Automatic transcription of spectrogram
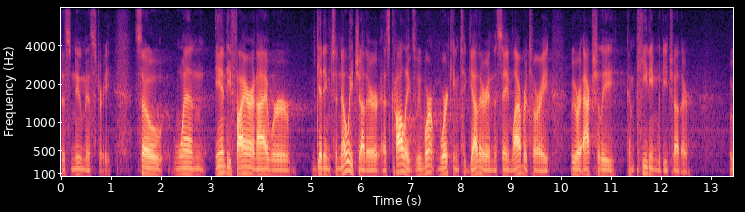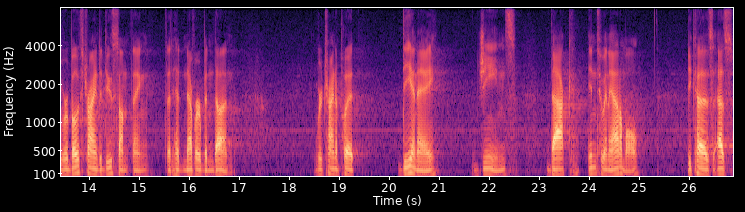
this new mystery. So when Andy Fire and I were getting to know each other as colleagues. We weren't working together in the same laboratory, we were actually competing with each other. We were both trying to do something that had never been done. We were trying to put DNA, genes, back into an animal because as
